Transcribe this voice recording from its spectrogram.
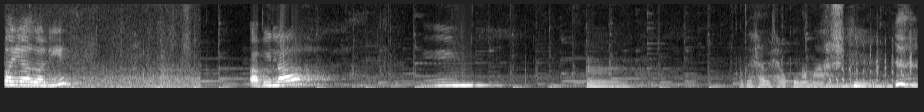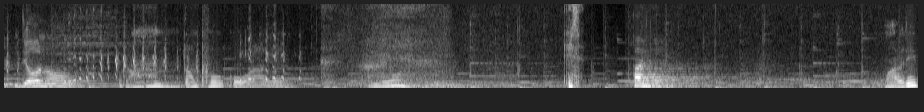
Valladolid. Ávila. Sabes alguna más? Yo no. Yo tampoco, a ver. España. Madrid.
